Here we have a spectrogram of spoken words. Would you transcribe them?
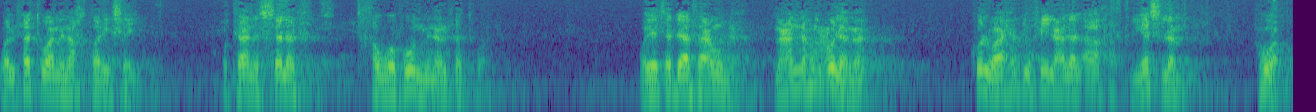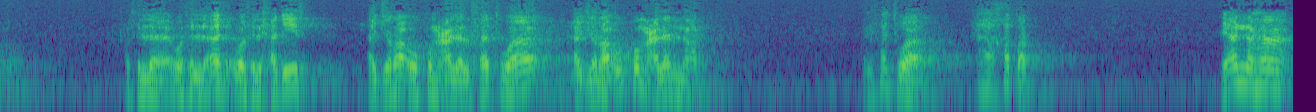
والفتوى من أخطر شيء وكان السلف يتخوفون من الفتوى ويتدافعونها مع أنهم علماء كل واحد يحيل على الآخر ليسلم هو. وفي وفي وفي الحديث أجرأكم على الفتوى أجرأكم على النار. الفتوى لها خطر لأنها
